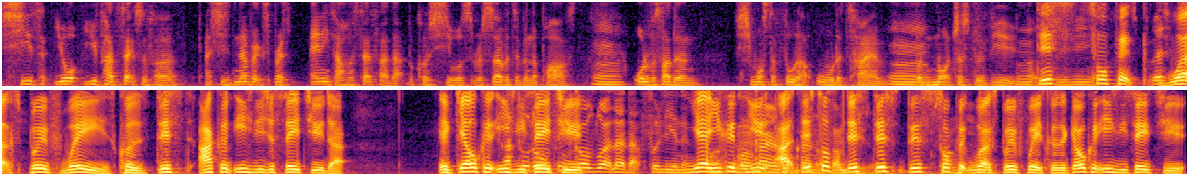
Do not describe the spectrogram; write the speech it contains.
She's you're you've had sex with her and she's never expressed any type of sex like that because she was reservative in the past. Mm, All of a sudden, she wants to feel that all the time, but mm. not just with you. Not this with you. topic works both ways because this I could easily just say to you that a girl could I easily still say don't to think you girls work like that fully in it. yeah you could Go on, you on, I, this top this this this topic people. works both ways because a girl could easily say to you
